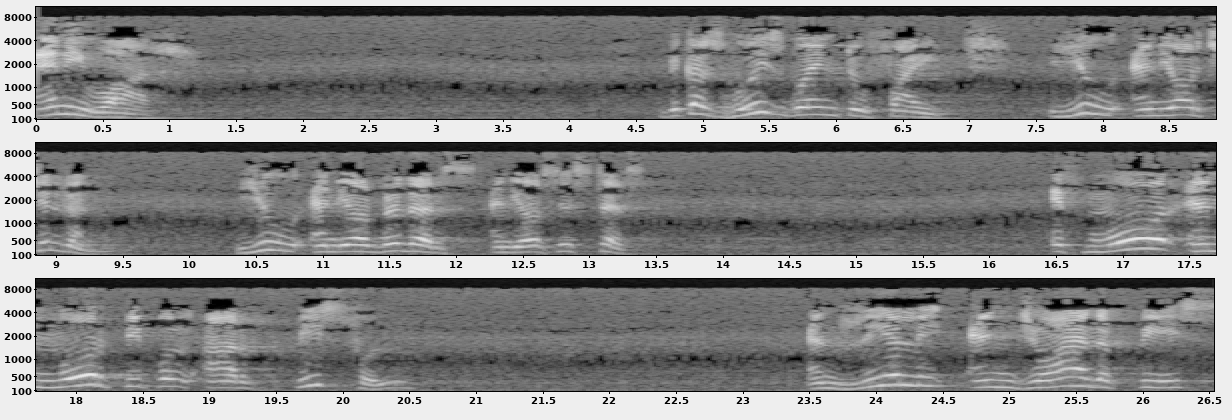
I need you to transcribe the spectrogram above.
any war. Because who is going to fight? You and your children, you and your brothers and your sisters. If more and more people are peaceful and really enjoy the peace,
